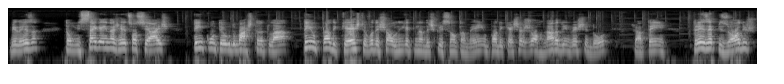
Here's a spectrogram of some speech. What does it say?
Beleza? Então me segue aí nas redes sociais, tem conteúdo bastante lá. Tem o podcast, eu vou deixar o link aqui na descrição também. O podcast é Jornada do Investidor. Já tem três episódios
